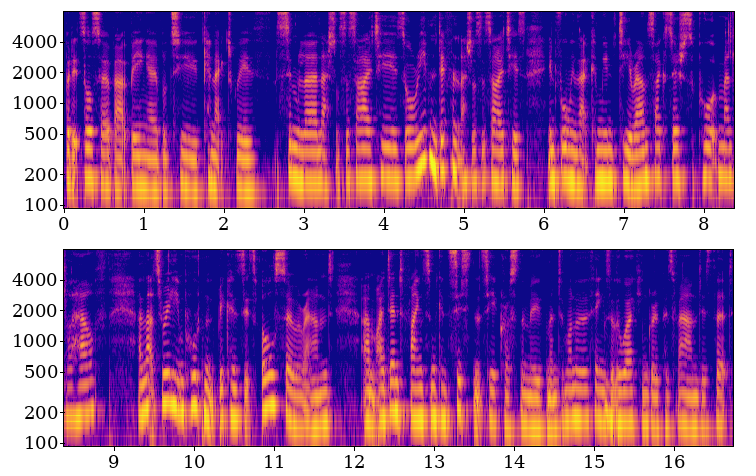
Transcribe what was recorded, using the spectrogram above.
but it's also about being able to connect with similar national societies or even different national societies, informing that community around psychosocial support and mental health. And that's really important because it's also around um, identifying some consistency across the movement. And one of the things mm. that the working working group has found is that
